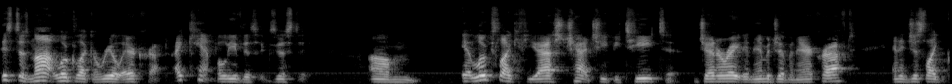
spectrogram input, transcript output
this does not look like a real aircraft. I can't believe this existed. Um, it looks like if you asked ChatGPT to generate an image of an aircraft and it just like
